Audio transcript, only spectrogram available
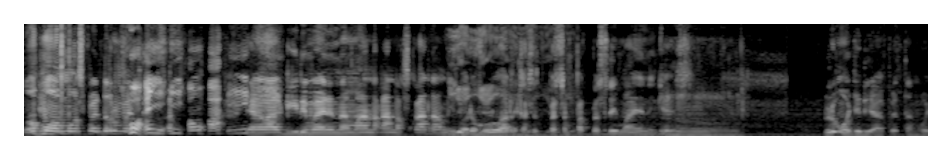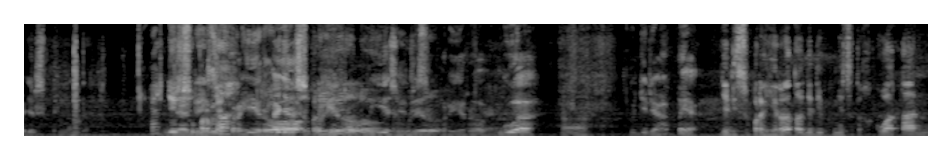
Ngomong-ngomong Spiderman Wah iya wah iya. Yang lagi dimainin sama anak-anak sekarang nih Iya, Baru keluar iya, PS4, PS5 nya nih guys. Hmm. Lu mau jadi apa Tan? Mau jadi Superman Tan? Ah, jadi Superman. superhero. Ah, jadi superhero. superhero Iya Jadi superhero. Superhero gua. Heeh. Gua jadi apa ya? Jadi superhero atau jadi punya satu kekuatan?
